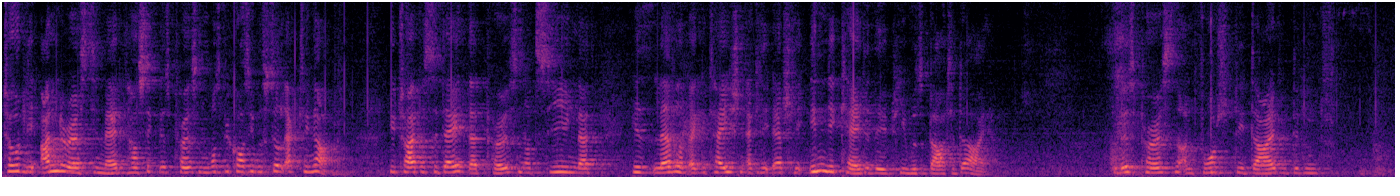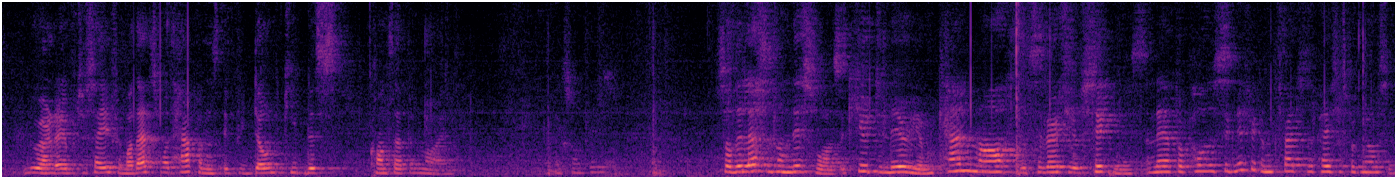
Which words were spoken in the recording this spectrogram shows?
totally underestimated how sick this person was because he was still acting up. He tried to sedate that person, not seeing that his level of agitation actually, indicated that he was about to die. So this person unfortunately died. We didn't, we weren't able to save him. But that's what happens if we don't keep this concept in mind. Next one, please. So the lesson from this was acute delirium can mask the severity of sickness and therefore pose a significant threat to the patient's prognosis.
